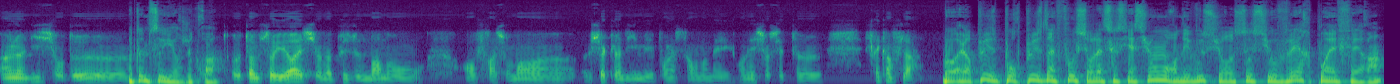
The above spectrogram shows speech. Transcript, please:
un lundi sur deux. au Tom Sawyer, je crois. Au, Tom Sawyer, et si on a plus de demandes, on, on fera sûrement chaque lundi, mais pour l'instant, on, est, on est sur cette fréquence-là. Bon, alors plus, pour plus d'infos sur l'association, rendez-vous sur sociovert.fr. Hein.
